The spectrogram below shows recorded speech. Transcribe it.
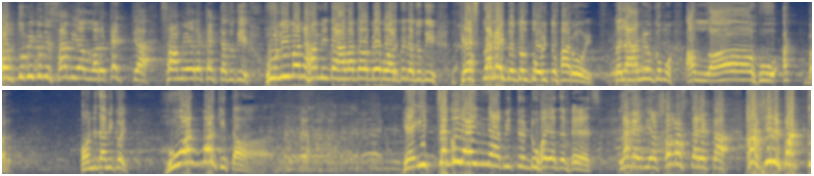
অন তুমি যদি স্বামী আল্লাহরে কাইটা স্বামীর কাইটা যদি হুলিমান হামিদা আলাদা ব্যবহার করে যদি ফেস লাগাই তো তো হইতো পারোই তাহলে আমিও কমো, আল্লাহু আকবার। অন যদি আমি কই হু আকবার কিতা ইচ্ছা কইরা আইন ভিতরে ডুহাইয়াতে ফেস। লাগাই দিয়া একটা হাসির পাত্র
